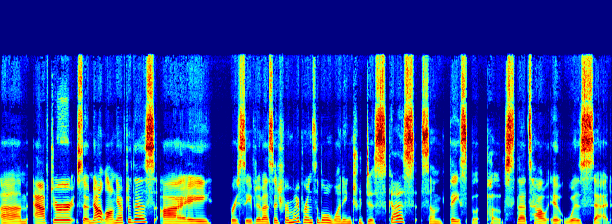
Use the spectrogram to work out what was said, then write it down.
Um, after, so not long after this, I received a message from my principal wanting to discuss some Facebook posts. That's how it was said.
